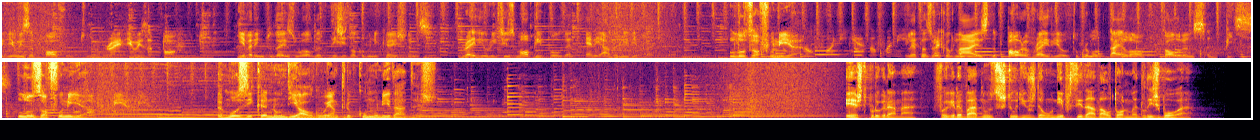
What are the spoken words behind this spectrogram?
Radio is a powerful tool. Radio is a powerful tool. Even in today's world of digital communications, radio reaches more people than any other media platform. Lusofonia. Lusofonia. Let us recognize the power of radio to promote dialogue, tolerance and peace. Lusofonia. A música num diálogo entre comunidades. Este programa foi gravado nos estúdios da Universidade Autónoma de Lisboa.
